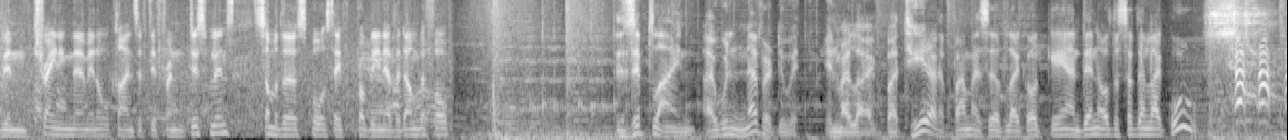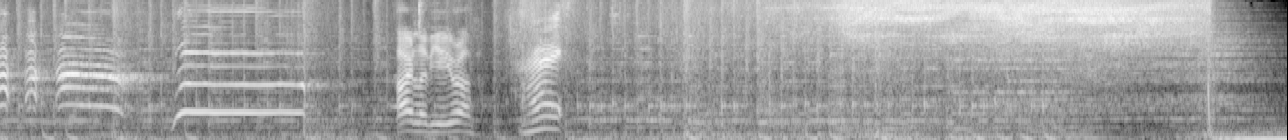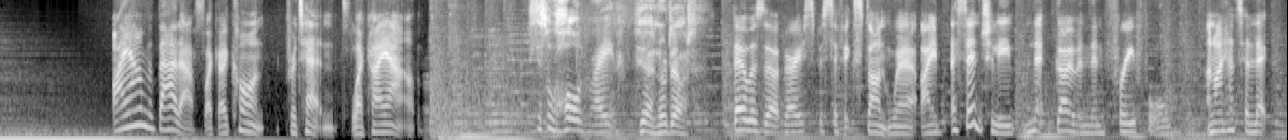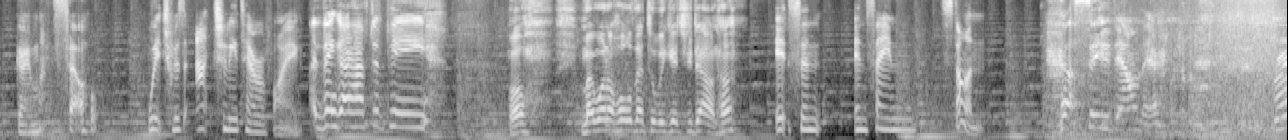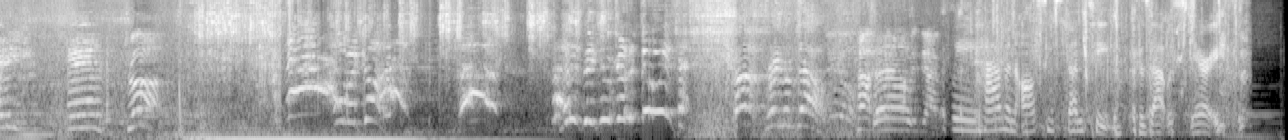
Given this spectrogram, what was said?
We've been training them in all kinds of different disciplines, some of the sports they've probably never done before. The zip line, I will never do it in my life. But here I find myself like, okay, and then all of a sudden like, woo. All right, Olivia, you're up. All right. I am a badass. Like, I can't pretend like I am. This will hold, right? Yeah, no doubt. There was a very specific stunt where I essentially let go and then free fall, and I had to let go myself, which was actually terrifying. I think I have to pee. Well, you might want to hold that till we get you down, huh? It's an insane stunt. I'll see you down there. Ready, and drop! We have an awesome stunt team because that was scary.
